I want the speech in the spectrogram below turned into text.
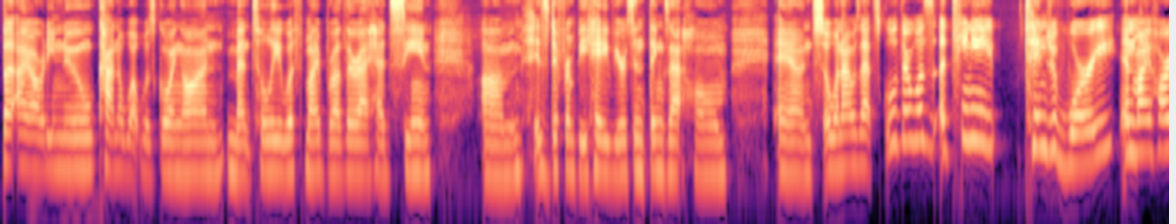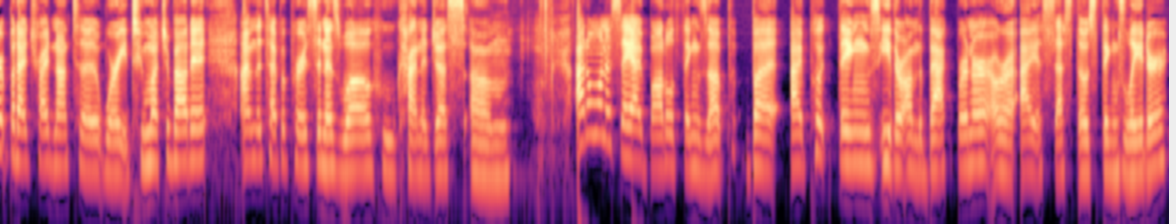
But I already knew kind of what was going on mentally with my brother. I had seen um, his different behaviors and things at home. And so when I was at school, there was a teeny tinge of worry in my heart, but I tried not to worry too much about it. I'm the type of person as well who kind of just, um, I don't want to say I bottle things up, but I put things either on the back burner or I assess those things later.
